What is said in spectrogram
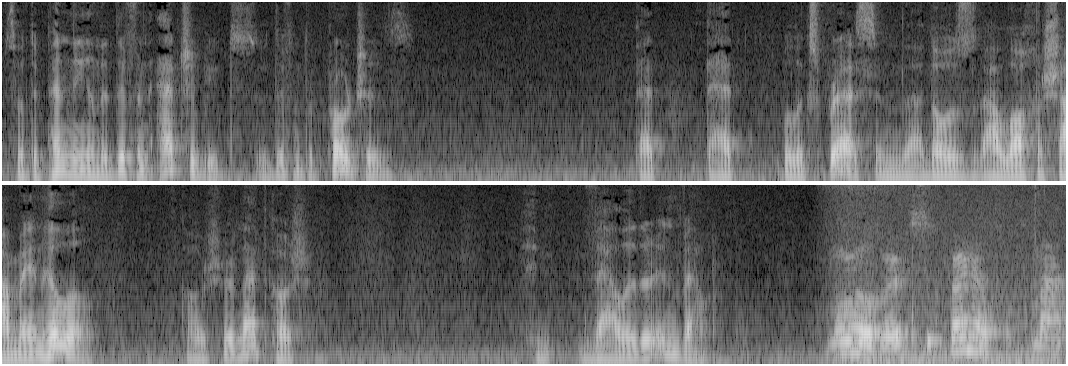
So depending on the different attributes, the different approaches, that that will express in the, those halacha Shammai and hillel, kosher, or not kosher, valid or invalid. Moreover, supernal chokmah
